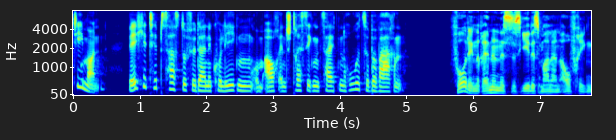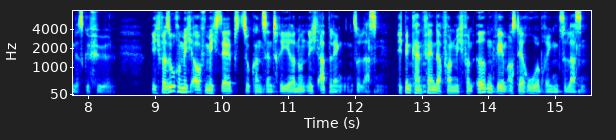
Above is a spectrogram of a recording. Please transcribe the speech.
Timon, welche Tipps hast du für deine Kollegen, um auch in stressigen Zeiten Ruhe zu bewahren? Vor den Rennen ist es jedes Mal ein aufregendes Gefühl. Ich versuche mich auf mich selbst zu konzentrieren und nicht ablenken zu lassen. Ich bin kein Fan davon, mich von irgendwem aus der Ruhe bringen zu lassen.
